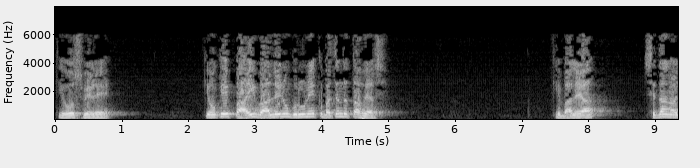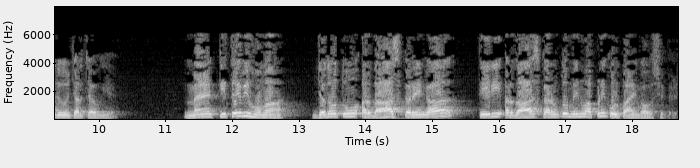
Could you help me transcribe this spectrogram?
ਕਿ ਉਸ ਵੇਲੇ ਕਿਉਂਕਿ ਭਾਈ ਵਾਲੇ ਨੂੰ ਗੁਰੂ ਨੇ ਇੱਕ ਬਚਨ ਦਿੱਤਾ ਹੋਇਆ ਸੀ। ਕਿ ਬਾਲਿਆ, ਸਿੱਧਾ ਨਾਲ ਜਦੋਂ ਚਰਚਾ ਹੋਈ ਹੈ, ਮੈਂ ਕਿਤੇ ਵੀ ਹੋਵਾਂ, ਜਦੋਂ ਤੂੰ ਅਰਦਾਸ ਕਰੇਗਾ, ਤੇਰੀ ਅਰਦਾਸ ਕਰਨ ਤੋਂ ਮੈਨੂੰ ਆਪਣੇ ਕੋਲ ਪਾਏਗਾ ਉਸੇ ਵੇਲੇ।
